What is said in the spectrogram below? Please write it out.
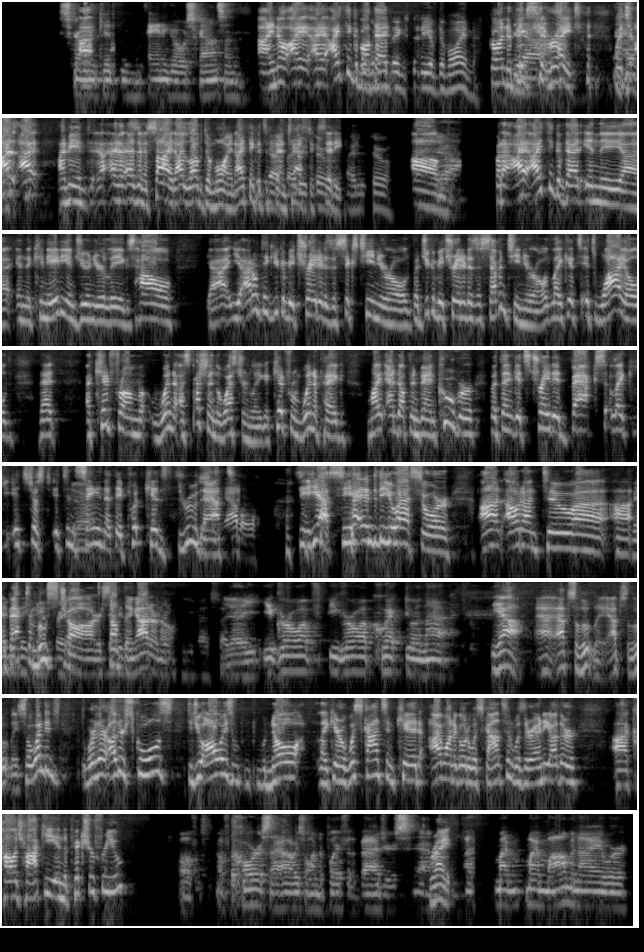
scrawny uh, kid from Antigo, Wisconsin. I know. I I, I think about that. big city of Des Moines. Going to big yeah. city, right? Which I, I I mean, as an aside, I love Des Moines. I think it's a yes, fantastic I city. I do too. Um, yeah. but I I think of that in the uh, in the Canadian junior leagues how. Yeah, yeah, I don't think you can be traded as a 16 year old, but you can be traded as a 17 year old. Like it's it's wild that a kid from Win, especially in the Western League, a kid from Winnipeg might end up in Vancouver, but then gets traded back. Like it's just it's insane yeah. that they put kids through that. Seattle. see, yeah, see into the U.S. or out out onto uh, uh, back to Moose Jaw or something. I don't know. Yeah, you grow up you grow up quick doing that. Yeah, absolutely, absolutely. So when did were there other schools? Did you always know like you're a Wisconsin kid? I want to go to Wisconsin. Was there any other uh, college hockey in the picture for you? Well, of course, I always wanted to play for the Badgers. Um, right. I, my my mom and I were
